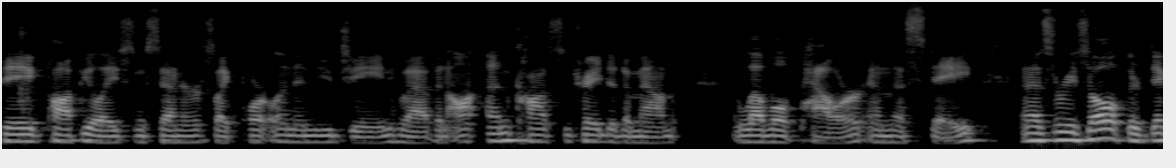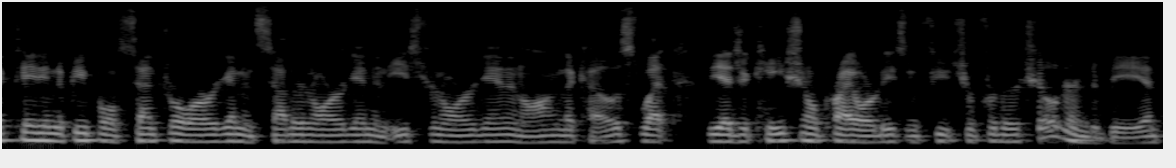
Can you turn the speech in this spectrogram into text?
big population centers like Portland and Eugene who have an unconcentrated amount level of power in the state. And as a result, they're dictating to people in Central Oregon and Southern Oregon and Eastern Oregon and along the coast what the educational priorities and future for their children to be. And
